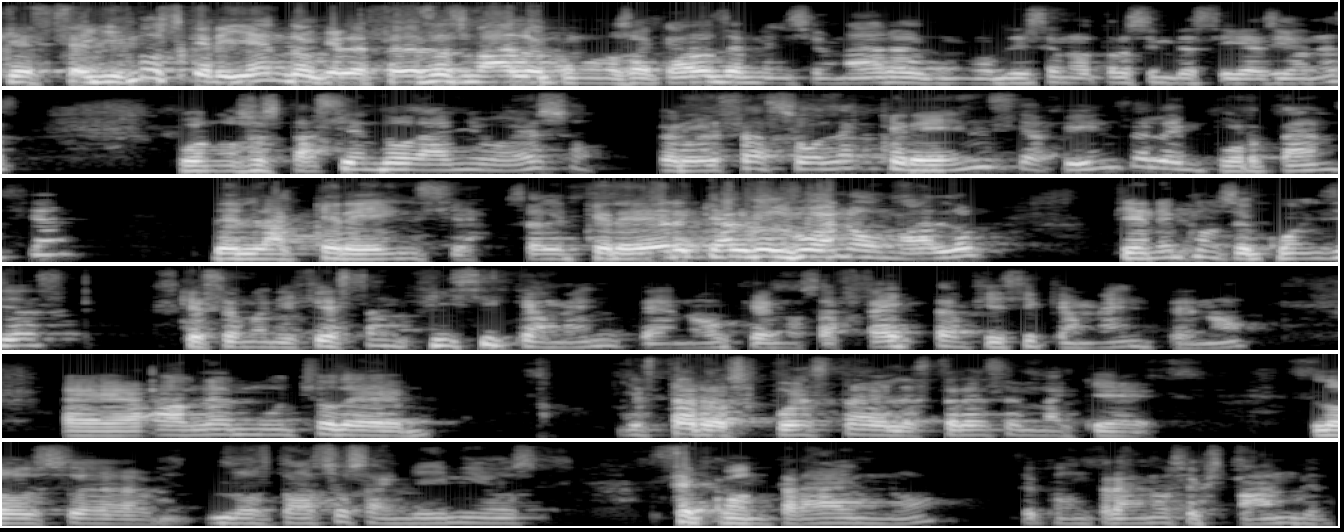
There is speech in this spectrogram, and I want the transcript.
que seguimos creyendo que el estrés es malo, como nos acabas de mencionar, como dicen otras investigaciones, pues nos está haciendo daño eso. Pero esa sola creencia, fíjense la importancia de la creencia, o sea, el creer que algo es bueno o malo tiene consecuencias que se manifiestan físicamente, ¿no? Que nos afectan físicamente, ¿no? Eh, hablan mucho de esta respuesta del estrés en la que los, eh, los vasos sanguíneos se contraen, ¿no? Se contraen o se expanden.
